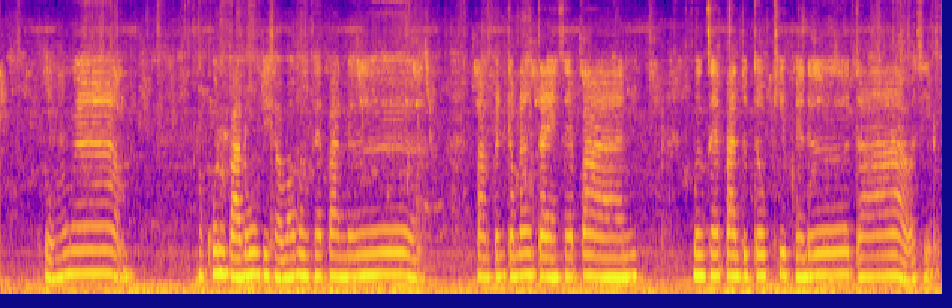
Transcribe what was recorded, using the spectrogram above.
ๆถูงามๆขอบคุณปลาลูกที่เขาว่าเบิ่งแซ่ปานเด้อฝากเป็นกำลังใจแซ่ปานเบิ่งแซ่ปานจนจบคลิปเนี่ยเด้อจ้าว่าสิลูก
